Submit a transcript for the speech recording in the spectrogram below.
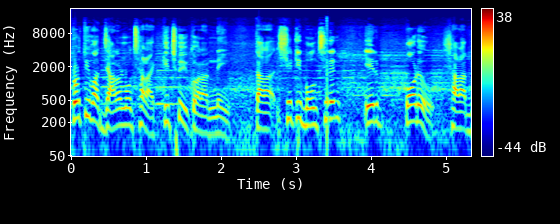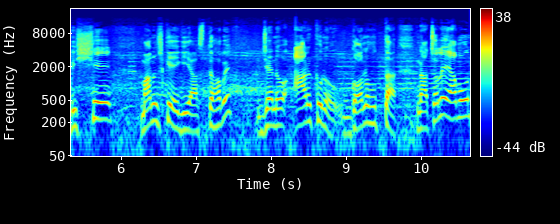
প্রতিবাদ জানানো ছাড়া কিছুই করার নেই। তারা সেটি বলছিলেন, এর পরেও সারা বিশ্বে মানুষকে এগিয়ে আসতে হবে যেন আর কোনো গণহত্যা না চলে। এমন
